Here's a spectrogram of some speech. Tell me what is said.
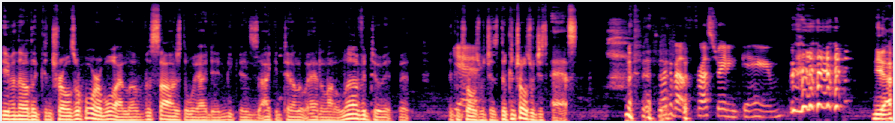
Even though the controls are horrible, I love Visage the way I did because I could tell it had a lot of love into it. But the Yeah. controls were just the controls were just ass. Talk about frustrating game. Yeah.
